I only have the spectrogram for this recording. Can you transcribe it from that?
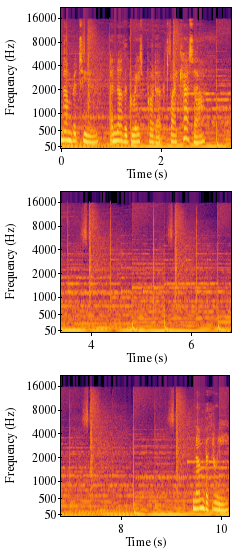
Number 2, another great product by Casa. Number 3.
